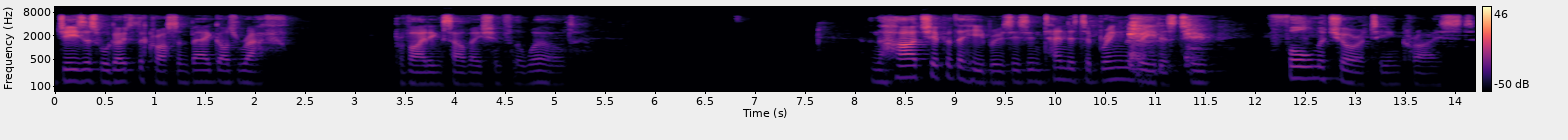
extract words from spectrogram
Jesus will go to the cross and bear God's wrath providing salvation for the world. And the hardship of the Hebrews is intended to bring the readers to full maturity in Christ.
